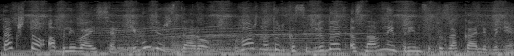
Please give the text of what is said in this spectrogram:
Так что обливайся и будешь здоров. Важно только соблюдать основные принципы закаливания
